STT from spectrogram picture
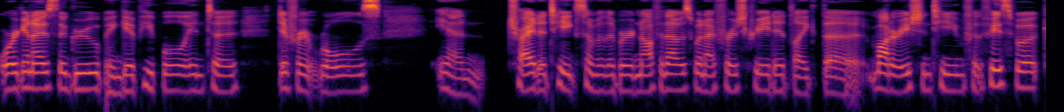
organize the group and get people into different roles and try to take some of the burden off. And that was when I first created like the moderation team for the Facebook.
